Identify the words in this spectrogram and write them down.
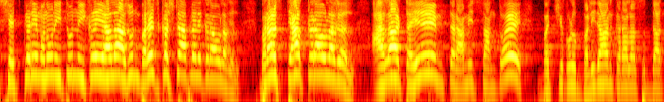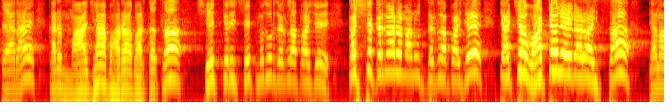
शेतकरी म्हणून इथून इकडे यायला अजून बरेच कष्ट आपल्याला करावं लागेल. बराच त्याग करावा लागेल. आला टाईम तर आम्ही सांगतोय बच्चूकडू बलिदान करायला सुद्धा तयार आहे कारण माझ्या भारा भारतातला शेतकरी शेतमजूर जगला पाहिजे कष्ट करणारा माणूस जगला पाहिजे त्याच्या वाट्याला येणारा हिस्सा त्याला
